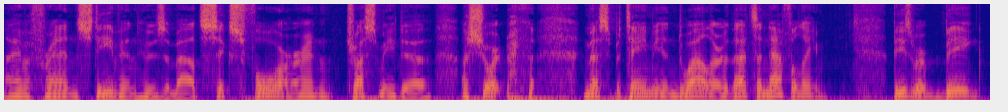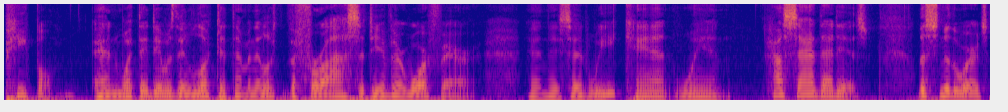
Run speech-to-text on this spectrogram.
I have a friend, Stephen, who's about six four, and trust me, to a short Mesopotamian dweller, that's a Nephilim. These were big people. And what they did was they looked at them and they looked at the ferocity of their warfare and they said, We can't win. How sad that is. Listen to the words.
